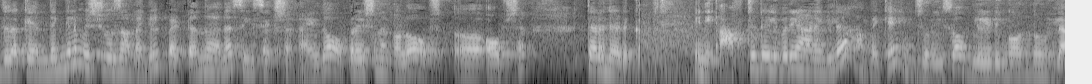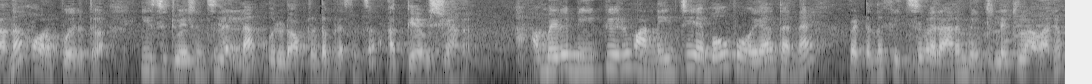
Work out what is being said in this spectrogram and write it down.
ഇതിലൊക്കെ എന്തെങ്കിലും ഇഷ്യൂസ് ഉണ്ടെങ്കിൽ പെട്ടെന്ന് തന്നെ സി സെക്ഷൻ അതായത് ഓപ്പറേഷൻ എന്നുള്ള ഓപ്ഷൻ തിരഞ്ഞെടുക്കുക. ഇനി ആഫ്റ്റർ ഡെലിവറി ആണെങ്കിൽ അമ്മയ്ക്ക് ഇഞ്ചുറീസോ ബ്ലീഡിങ്ങോ ഒന്നും ഇല്ലാന്ന് ഉറപ്പുവരുത്തുക. ഈ സിറ്റുവേഷൻസിലെല്ലാം ഒരു ഡോക്ടറുടെ പ്രസൻസ് അത്യാവശ്യമാണ്. അമ്മയുടെ ബി പി ഒരു വൺ എയ്റ്റി എബവ് പോയാൽ തന്നെ പെട്ടെന്ന് ഫിക്സ് വരാനും വെന്റിലേറ്റർ ആവാനും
